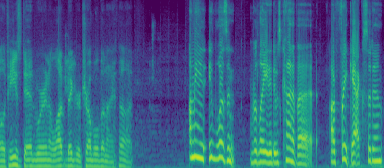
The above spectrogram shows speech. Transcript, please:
Well, if he's dead, we're in a lot bigger trouble than I thought. I mean, it wasn't related. It was kind of a a freak accident.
